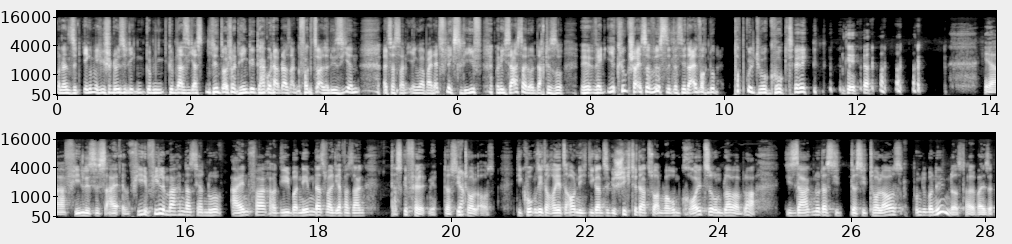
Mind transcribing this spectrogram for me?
Und dann sind irgendwelche schnöseligen Gym Gymnasiasten in Deutschland hingegangen und haben das angefangen zu analysieren, als das dann irgendwann bei Netflix lief. Und ich saß da und dachte so, äh, wenn ihr Klugscheißer wüsstet, dass ihr da einfach nur Popkultur guckt, hey. Ja. Vieles ist, viele machen das ja nur einfach, die übernehmen das, weil die einfach sagen, das gefällt mir, das sieht ja. toll aus. Die gucken sich doch jetzt auch nicht die ganze Geschichte dazu an, warum Kreuze und bla bla bla. Die sagen nur, dass die, das sieht toll aus und übernehmen das teilweise.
